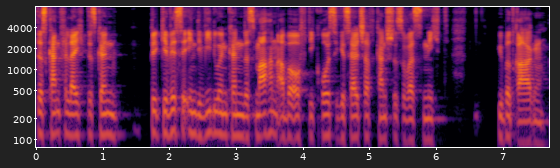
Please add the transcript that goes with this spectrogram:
Das kann vielleicht, das können gewisse Individuen können das machen, aber auf die große Gesellschaft kannst du sowas nicht übertragen.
